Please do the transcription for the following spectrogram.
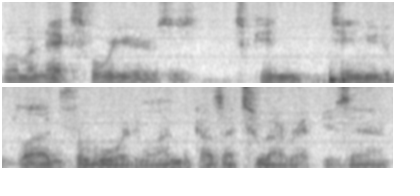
Well, my next four years is to continue to plug for Ward One because that's who I represent,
